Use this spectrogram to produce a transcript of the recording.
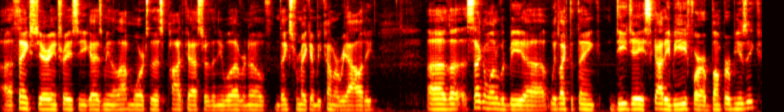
uh, thanks, Jerry and Tracy. You guys mean a lot more to this podcaster than you will ever know. Thanks for making it become a reality. Uh, the second one would be uh, we'd like to thank DJ Scotty B for our bumper music.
